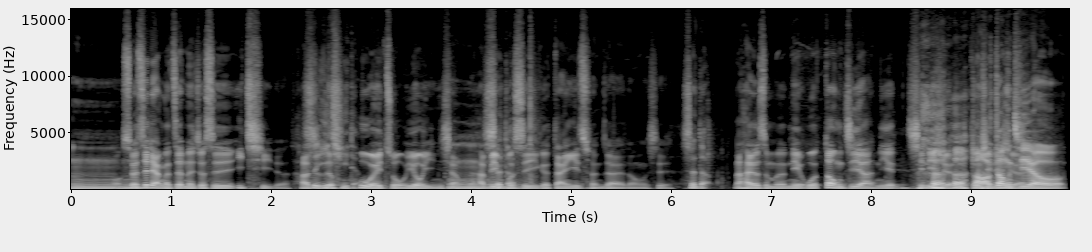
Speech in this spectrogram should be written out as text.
嗯哦，所以这两个真的就是一起的，它是一起的。互为左右影响的，嗯它并不是一个单一存在的东西。是的，那还有什么？你我动机啊，你心理学的哦，动机哦，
